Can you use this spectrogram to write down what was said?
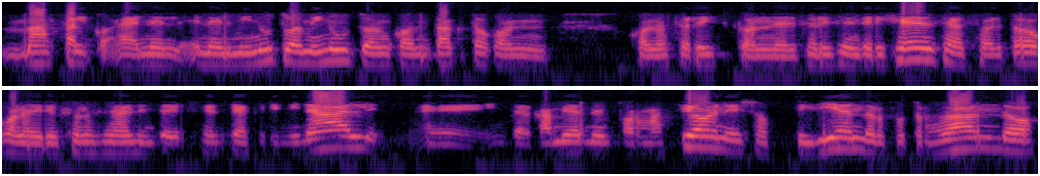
más en, el, en el minuto a minuto en contacto con, con, los con el Servicio de Inteligencia, sobre todo con la Dirección Nacional de Inteligencia Criminal, eh, intercambiando información, ellos pidiendo, nosotros dando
